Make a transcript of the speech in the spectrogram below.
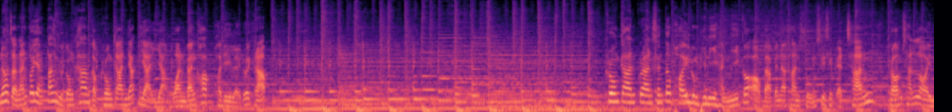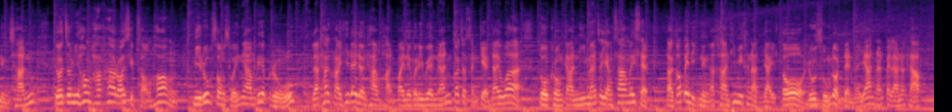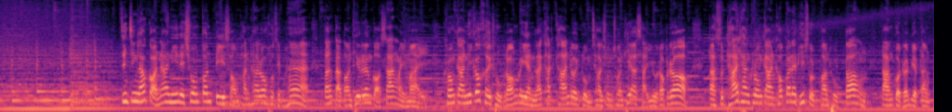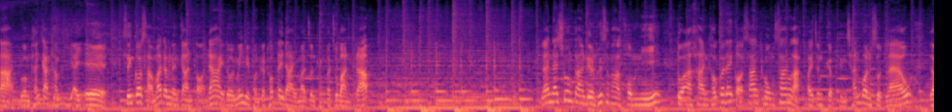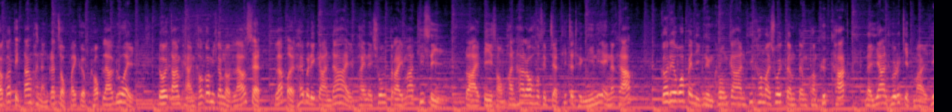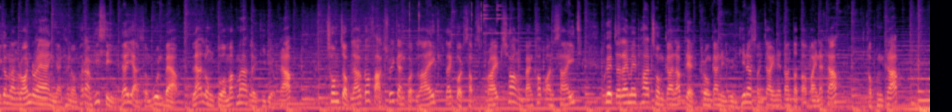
นอกจากนั้นก็ยังตั้งอยู่ตรงข้ามกับโครงการยักษ์ใหญ่อย่างวันแบงคอกพอดีเลยด้วยครับ โครงการ Grand Center Point ลุมพินีแห่งนี้ก็ออกแบบเป็นอาคารสูง 41 ชั้น พร้อมชั้นลอย 1 ชั้น โดยจะมีห้องพัก 512 ห้อง มีรูปทรงสวยงามเรียบหรู และถ้าใครที่ได้เดินทางผ่านไปในบริเวณนั้น ก็จะสังเกตได้ว่า ตัวโครงการนี้แม้จะยังสร้างไม่เสร็จ แต่ก็เป็นอีกหนึ่งอาคารที่มีขนาดใหญ่โต ดูสูงโดดเด่นในย่านนั้นไปแล้วนะครับจริงๆ แล้วก่อนหน้านี้ในช่วงต้นปี 2565 ตั้งแต่ตอนที่เริ่มก่อสร้างใหม่ๆ โครงการนี้ก็เคยถูกร้องเรียนและคัดค้านโดยกลุ่มชาวชุมชนที่อาศัยอยู่รอบๆ แต่สุดท้ายทางโครงการเขาก็ได้พิสูจน์ความถูกต้อง ตามกฎระเบียบต่างๆ รวมทั้งการทำ EIA ซึ่งก็สามารถดำเนินการต่อได้ โดยไม่มีผลกระทบใดๆ มาจนถึงปัจจุบันครับและในช่วงกลางเดือนพฤษภาคมนี้ ตัวอาคารเขาก็ได้ก่อสร้างโครงสร้างหลักไปจนเกือบถึงชั้นบนสุดแล้ว แล้วก็ติดตั้งผนังกระจกไปเกือบครบแล้วด้วย โดยตามแผนเขาก็มีกำหนดแล้วเสร็จ และเปิดให้บริการได้ภายในช่วงไตรมาสที่ 4 ปลายปี 2567 ที่จะถึงนี้นี่เองนะครับ ก็เรียกว่าเป็นอีกหนึ่งโครงการที่เข้ามาช่วยเติมเต็มความคึกคัก ในย่านธุรกิจใหม่ที่กำลังร้อนแรงอย่างถนนพระรามที่ 4 ได้อย่างสมบูรณ์แบบ และลงตัวมากๆเลยทีเดียวครับ ชมจบแล้วก็ฝากช่วยกันกดไลค์และกด subscribe ช่อง Bangkok On Site เพื่อจะได้ไม่พลาดชมการอัปเดตโครงการอื่นๆที่น่าสนใจในตอนต่อๆไปนะครับ ขอบคุณครับ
